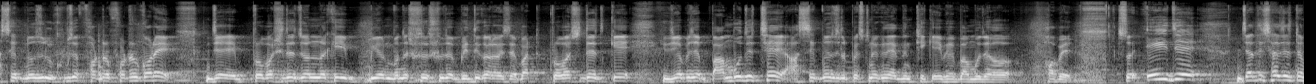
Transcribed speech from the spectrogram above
আসিফ নজরুল খুব যে ফটর ফটর করে যে প্রবাসীদের জন্য কি বিমানবন্দর সুযোগ সুবিধা বৃদ্ধি করা হয়েছে বাট প্রবাসীদেরকে যেভাবে যে বাম্বু দিচ্ছে, আসিফ নজরুল পেছনে কিন্তু একদিন ঠিক এইভাবে বাম্বু দেওয়া হবে। সো এই যে জাতির সাথে যে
